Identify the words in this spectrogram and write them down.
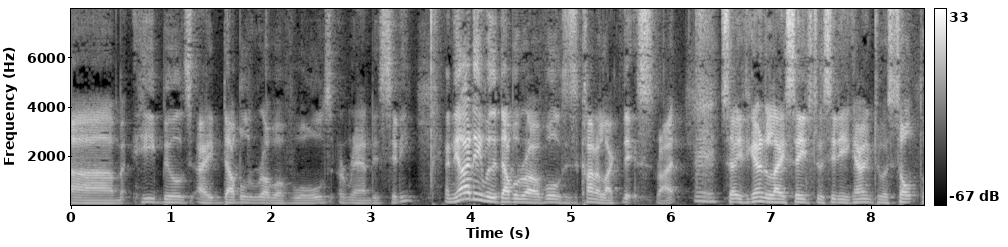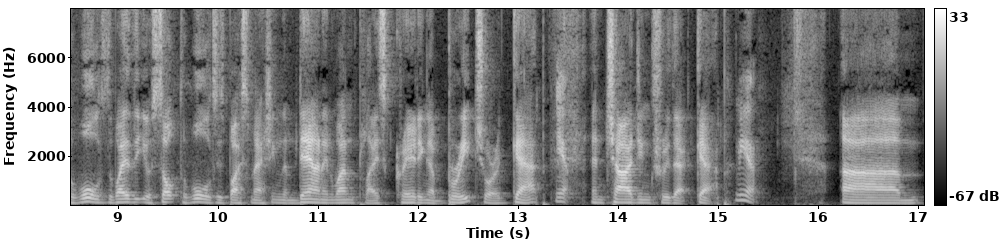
Um, he builds a double row of walls around his city, and the idea with a double row of walls is kind of like this, right? So if you're going to lay siege to a city, you're going to assault the walls. The way that you assault the walls is by smashing them down in one place, creating a breach or a gap, Yep. and charging through that gap Yeah. um,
